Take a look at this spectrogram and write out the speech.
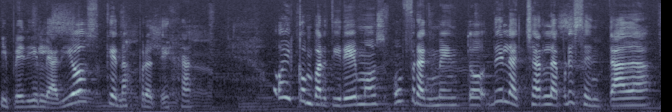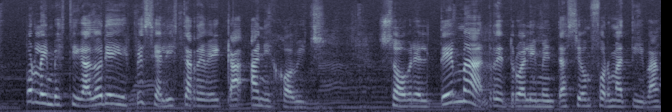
y pedirle a Dios que nos proteja. Hoy compartiremos un fragmento de la charla presentada por la investigadora y especialista Rebeca Anijovic sobre el tema retroalimentación formativa.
